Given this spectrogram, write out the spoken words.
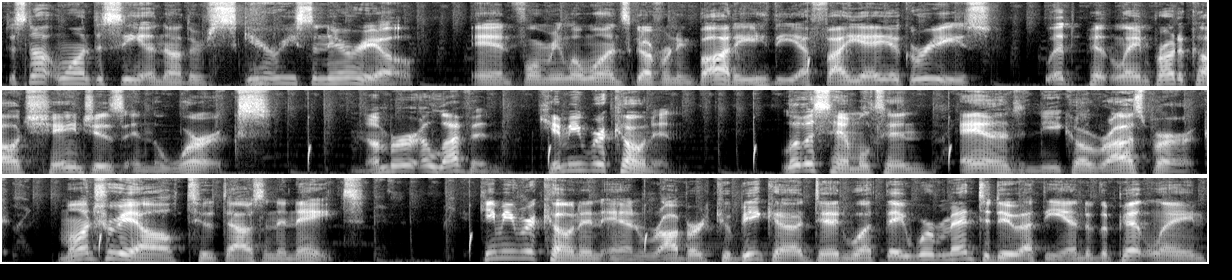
does not want to see another scary scenario, and Formula One's governing body, the FIA, agrees, with pit lane protocol changes in the works. Number 11. Kimi Räikkönen, Lewis Hamilton, and Nico Rosberg, Montreal 2008. Kimi Räikkönen and Robert Kubica did what they were meant to do at the end of the pit lane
